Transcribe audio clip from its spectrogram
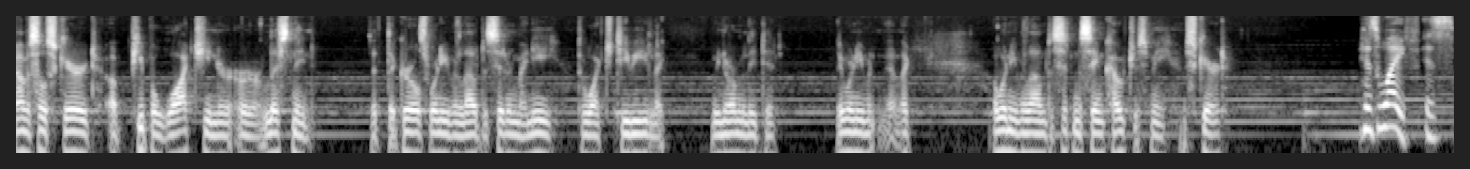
I was so scared of people watching or, or listening that the girls weren't even allowed to sit on my knee to watch TV like we normally did. They weren't even like I wouldn't even allow them to sit in the same couch as me. I was scared. His wife is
